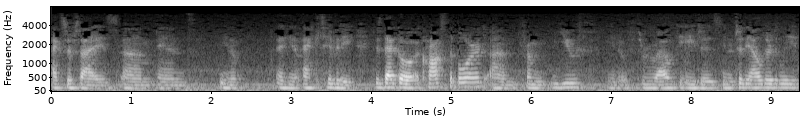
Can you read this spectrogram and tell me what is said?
exercise um, and you know and, you know activity. Does that go across the board um, from youth, you know, throughout the ages, you know, to the elderly?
